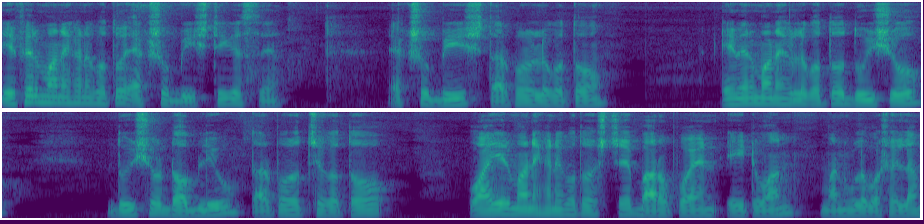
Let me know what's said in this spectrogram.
এফ এর মান এখানে কত? একশো বিশ, ঠিক আছে? একশো বিশ, তারপর হলো কত? এম এর মান হলো কত? দুইশো দুইশো ডব্লিউ তারপর হচ্ছে কত? ওয়াই এর মান এখানে কত আসছে? বারো পয়েন্ট এইট ওয়ান, মানগুলো বসাইলাম।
